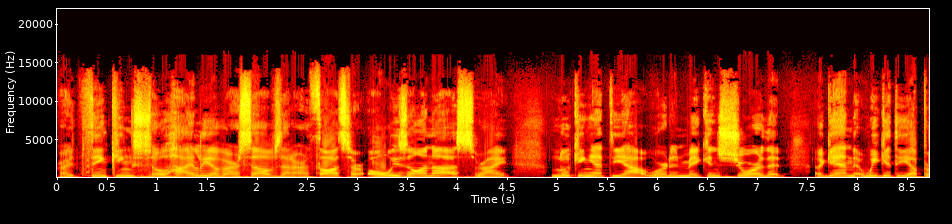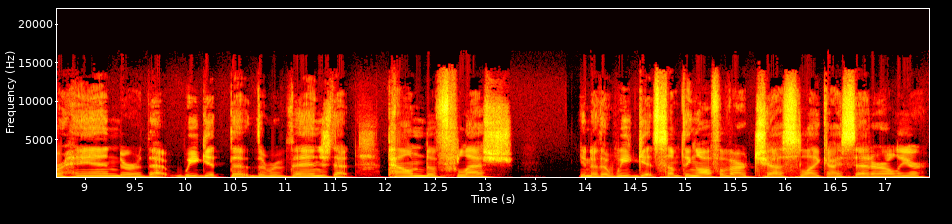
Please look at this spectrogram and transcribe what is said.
right? Thinking so highly of ourselves that our thoughts are always on us, right? Looking at the outward and making sure that, again, that we get the upper hand or that we get the, the revenge, that pound of flesh, you know, that we get something off of our chest, like I said earlier.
